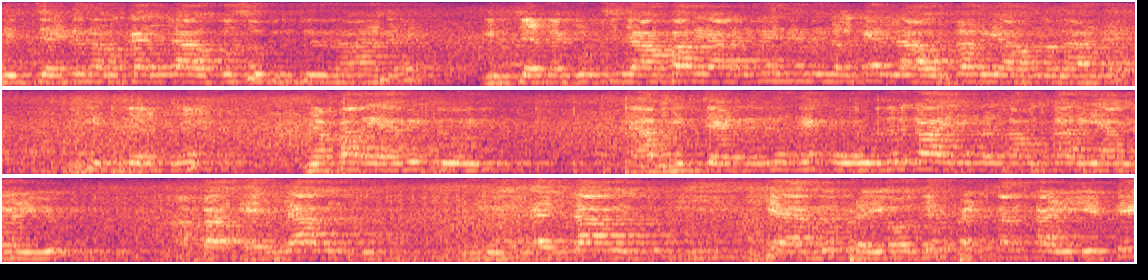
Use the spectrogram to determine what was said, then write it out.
ഗിരിച്ചേട്ടൻ നമുക്ക് എല്ലാവർക്കും സുഹൃത്തുക്കളാണ്. ഗിരിച്ചേട്ടനെ കുറിച്ച് ഞാൻ പറയാതെ തന്നെ നിങ്ങൾക്ക് എല്ലാവർക്കും അറിയാവുന്നതാണ്. ഗിരിച്ചേട്ടനെ ഞാൻ പറയാൻ വിട്ടുപോയി. ഞാൻ ഗിരിച്ചേട്ടനിൽ തന്നെ കൂടുതൽ കാര്യങ്ങൾ നമുക്ക് അറിയാൻ കഴിയും. അപ്പൊ എല്ലാവർക്കും എല്ലാവർക്കും ഈ ക്യാമ്പ് പ്രയോജനപ്പെടുത്താൻ കഴിയട്ടെ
